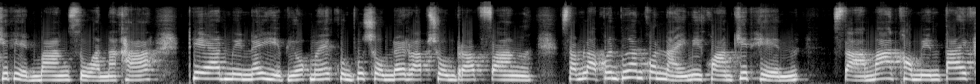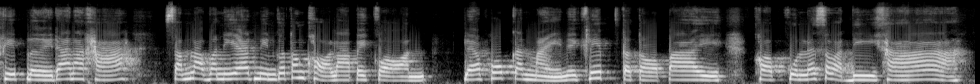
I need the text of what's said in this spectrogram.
คิดเห็นบางส่วนนะคะ ที่แอดมินได้หยิบยกมาให้คุณผู้ชมได้รับชมรับฟังสำหรับเพื่อนๆคนไหนมีความคิดเห็น สามารถคอมเมนต์ใต้คลิปเลยได้นะคะสำหรับวันนี้แอดมินก็ต้องขอลาไปก่อน แล้วพบกันใหม่ในคลิปต่อๆไป ขอบคุณและสวัสดีค่ะ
